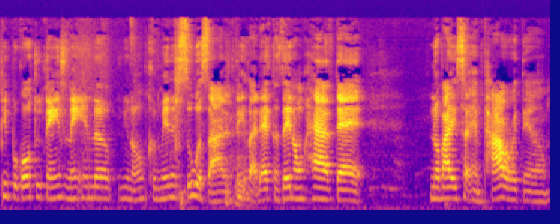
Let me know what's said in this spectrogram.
people go through things and they end up you know committing suicide and things mm-hmm. like that because they don't have that nobody to empower them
